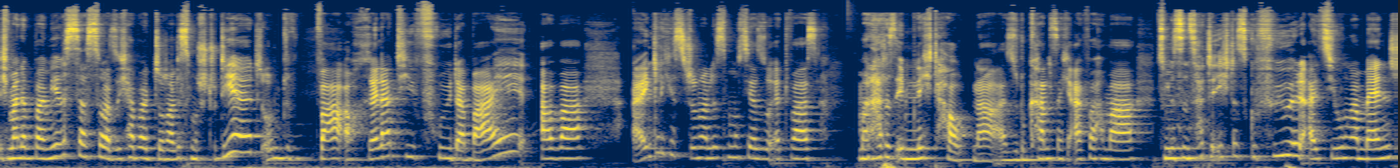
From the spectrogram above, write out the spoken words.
Ich meine, bei mir ist das so, also ich habe halt Journalismus studiert und war auch relativ früh dabei, aber eigentlich ist Journalismus ja so etwas, man hat es eben nicht hautnah. Also du kannst nicht einfach mal, zumindest hatte ich das Gefühl als junger Mensch,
